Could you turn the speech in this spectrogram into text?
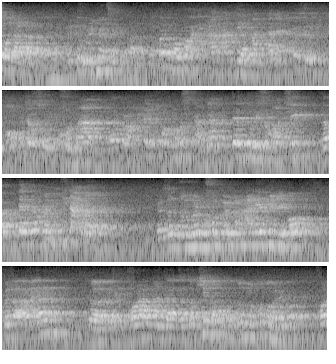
꽉 채워달라고 그냥 그렇게 울면서 기도하는 거예요. ก็เราก็อธิษฐานอันเดียวกันนั่นแหละก็คือขอ มาแล้วก็ให้ห้องนมัสการเนี่ยเต็มด้วยสมาชิกแล้วเต็มแล้วไม่มีที่นั่งเลย 그래서 눈물 콧물 많이 흘리고 그 다음에는 그 보라 앉아서 또 기도하고 눈물 콧물 흘리고 보라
